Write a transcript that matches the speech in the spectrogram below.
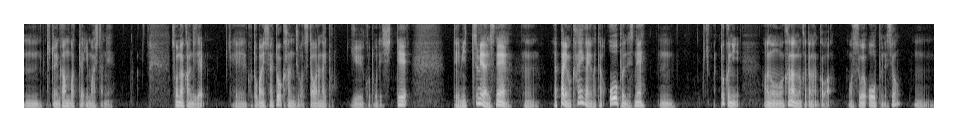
うんちょっとね頑張ってはいましたね。そんな感じで、えー、言葉にしないと感情は伝わらないということでして。で3つ目はですね、うん、やっぱりもう海外の方はオープンですね。うん。特にあのカナダの方なんかは、まあ、すごいオープンですよ、うん。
